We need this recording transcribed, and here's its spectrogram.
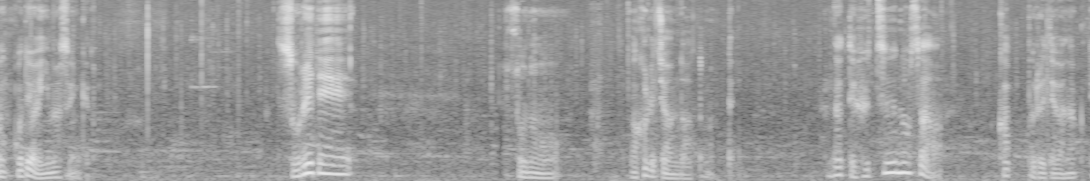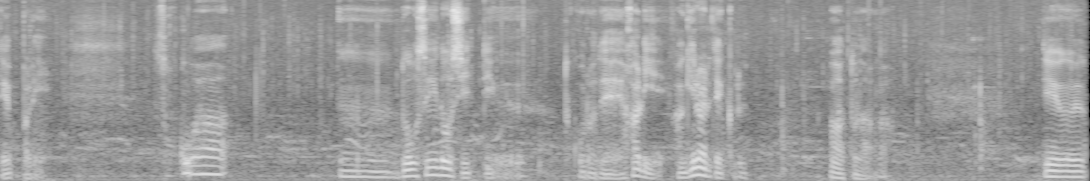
まあ、ここでは言いませんけどそれでその別れちゃうんだと思って。だって普通のさカップルではなくてやっぱりそこはうん同性同士っていうところでやはり限られてくるパートナーがっていう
